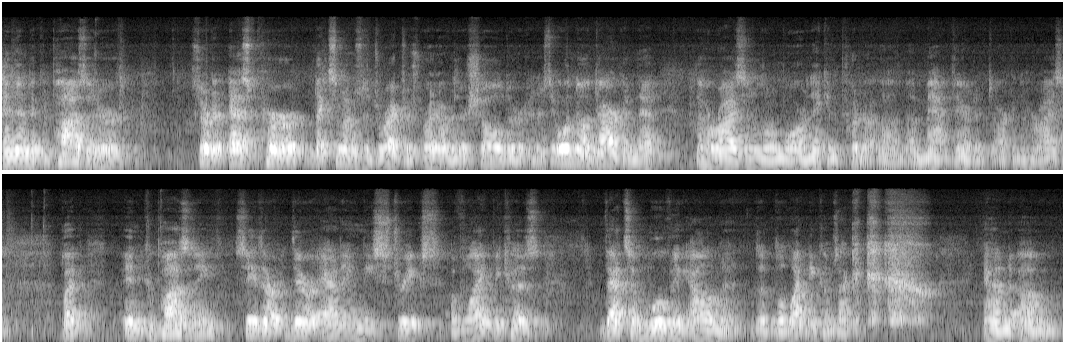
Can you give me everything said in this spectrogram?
and then the compositor, sort of as per, like sometimes the director's right over their shoulder, and they say, well, no, darken that, the horizon a little more, and they can put a, a matte there to darken the horizon. But in compositing, see, they're, they're adding these streaks of light because that's a moving element. The, the lightning comes out, and um,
